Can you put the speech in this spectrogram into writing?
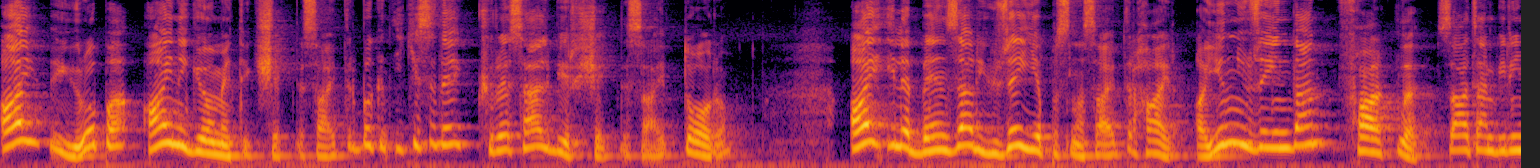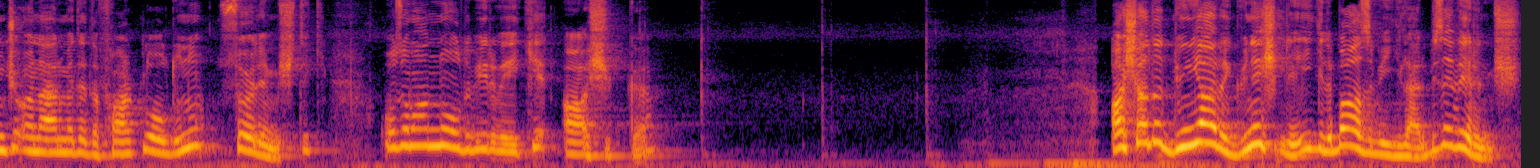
Ay ve Europa aynı geometrik şekle sahiptir. Bakın ikisi de küresel bir şekle sahip. Doğru. Ay ile benzer yüzey yapısına sahiptir. Hayır. Ayın yüzeyinden farklı. Zaten birinci önermede de farklı olduğunu söylemiştik. O zaman ne oldu? 1 ve 2 A şıkkı. Aşağıda dünya ve güneş ile ilgili bazı bilgiler bize verilmiş.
